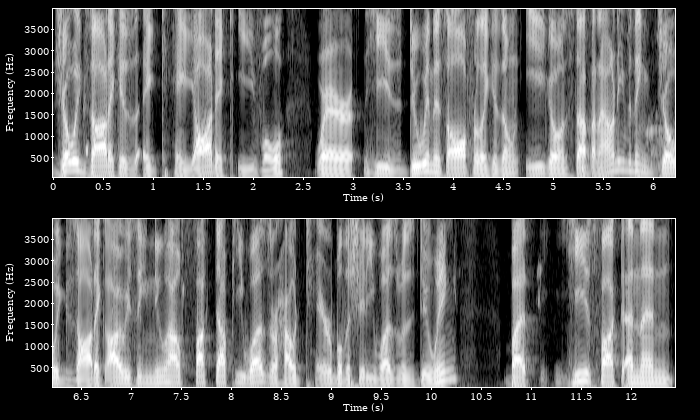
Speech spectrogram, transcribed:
Joe Exotic is a chaotic evil where he's doing this all for like his own ego and stuff. And I don't even think Joe Exotic obviously knew how fucked up he was or how terrible the shit he was was doing. But he's fucked. And then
